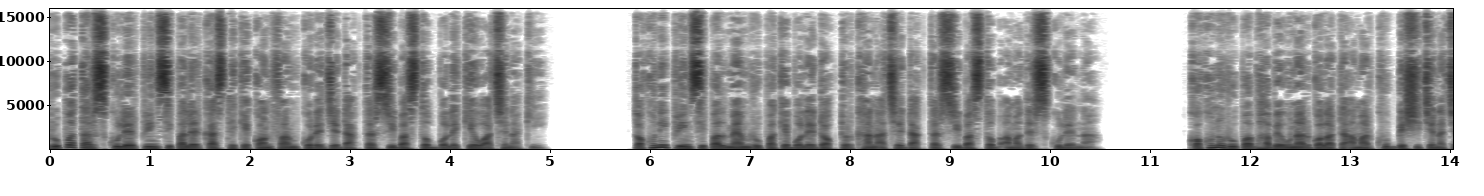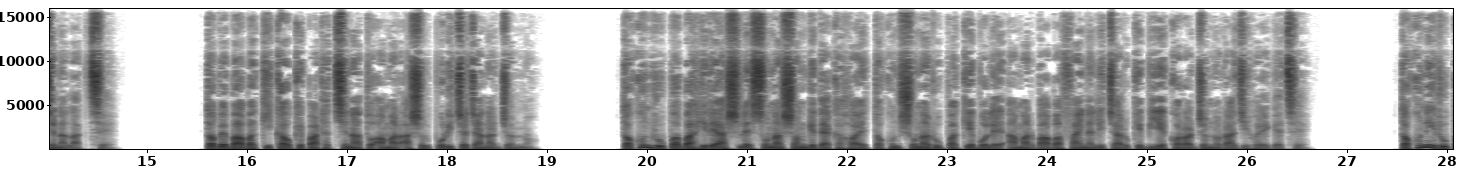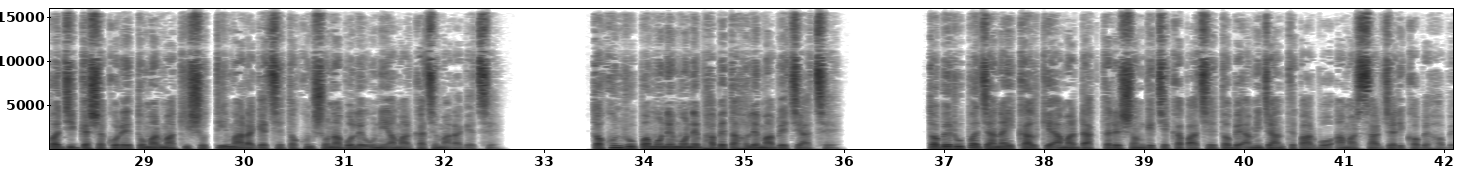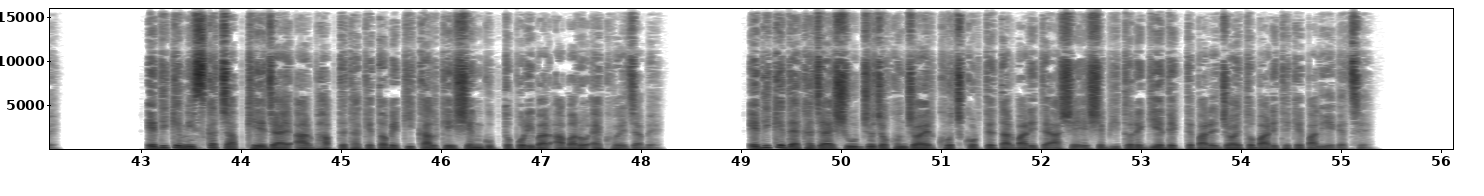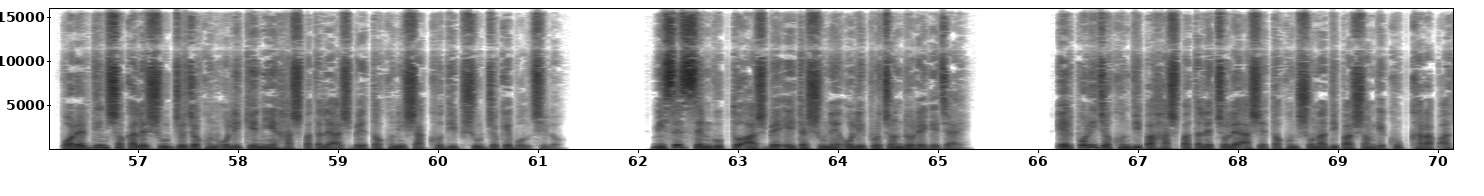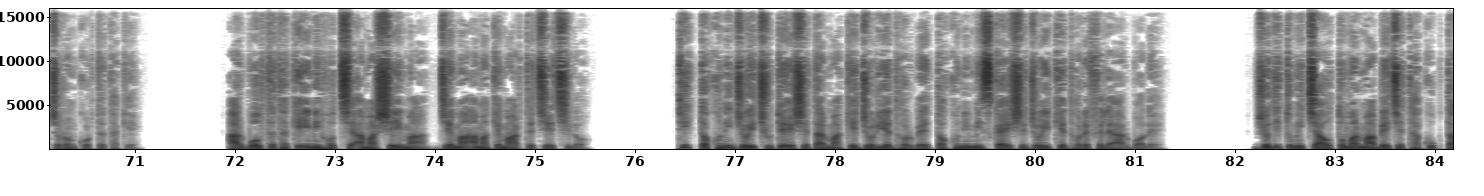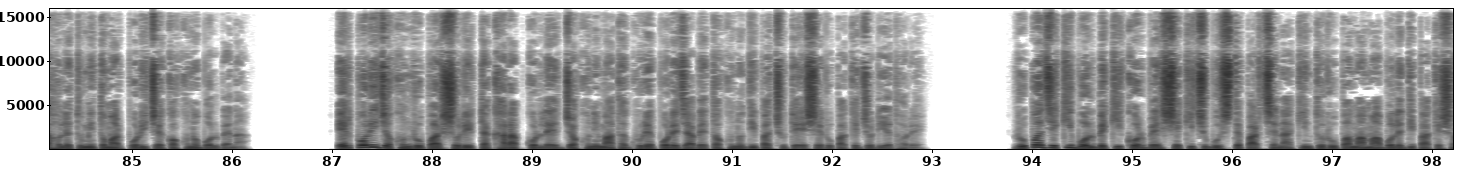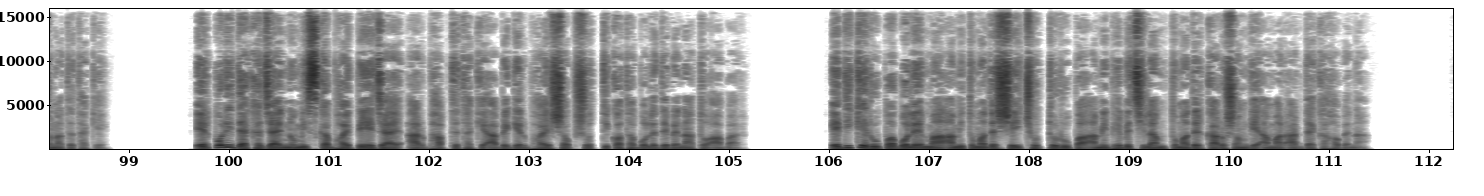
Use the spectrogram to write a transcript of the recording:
রূপা তার স্কুলের প্রিন্সিপালের কাছ থেকে কনফার্ম করে যে ডাক্তার শ্রীবাস্তব বলে কেউ আছে নাকি। তখনই প্রিন্সিপাল ম্যাম রূপাকে বলে, ডক্টর খান আছে, ডাক্তার শ্রীবাস্তব আমাদের স্কুলের না। কখনো রূপা ভাবে ওনার গলাটা আমার খুব বেশি চেনা চেনা লাগছে। তবে বাবা কি কাউকে পাঠাচ্ছে না তো আমার আসল পরিচয় জানার জন্য। তখন রূপা বাহিরে আসলে সোনার সঙ্গে দেখা হয়, তখন সোনা রূপাকে বলে, আমার বাবা ফাইনালি চারুকে বিয়ে করার জন্য রাজি হয়ে গেছে। তখনই রূপা জিজ্ঞাসা করে, তোমার মা কি সত্যিই মারা গেছে? তখন সোনা বলে, উনি আমার কাছে মারা গেছে। তখন রূপা মনে মনে ভাবে, তাহলে মা বেঁচে আছে। তবে রূপা জানাই কালকে আমার ডাক্তারের সঙ্গে চেক আছে, তবে আমি জানতে পারব আমার সার্জারি কবে হবে। এদিকে মিসকা চাপ খেয়ে যায় আর ভাবতে থাকে, তবে কি কালকেই সেনগুপ্ত পরিবার আবারও এক হয়ে যাবে? এদিকে দেখা যায়, সূর্য যখন জয়ের খোঁজ করতে তার বাড়িতে আসে, এসে ভিতরে গিয়ে দেখতে পারে, জয় তো বাড়ি থেকে পালিয়ে গেছে। পরের দিন সকালে সূর্য যখন অলিকে নিয়ে হাসপাতালে আসবে, তখনই সাক্ষ্যদ্বীপ সূর্যকে বলছিল, মিসেস সেনগুপ্ত আসবে, এইটা শুনে অলি প্রচণ্ড রেগে যায়। এরপরই যখন দীপা হাসপাতালে চলে আসে, তখন সোনা দীপার সঙ্গে খুব খারাপ আচরণ করতে থাকে। আর বলতে থাকে, ইনি হচ্ছে আমার সেই মা, যে মা আমাকে মারতে চেয়েছিল। ঠিক তখনই জয়ী ছুটে এসে তার মাকে জড়িয়ে ধরবে, তখনই মিসকা এসে জয়ীকে ধরে ফেলে আর বলে যদি তুমি চাও তোমার মা বেঁচে থাকুক, তাহলে তুমি তোমার পরিচয় কখনো বলবে না। এরপরই যখন রূপার শরীরটা খারাপ করলে, যখনই মাথা ঘুরে পড়ে যাবে, তখনও দীপা ছুটে এসে রূপাকে জড়িয়ে ধরে। রূপা যে কি বলবে, কি করবে, সে কিছু বুঝতে পারছে না, কিন্তু রূপা মামা বলে দীপাকে শোনাতে থাকে। এরপরই দেখা যায়, নমিস্কা ভয় পেয়ে যায়, আর ভাবতে থাকে আবেগের ভয়ে সব সত্যি কথা বলে দেবে না তো আবার। এদিকে রূপা বলে, মা, আমি তোমাদের সেই ছোট্ট রূপা, আমি ভেবেছিলাম তোমাদের কারও সঙ্গে আমার আর দেখা হবে না।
